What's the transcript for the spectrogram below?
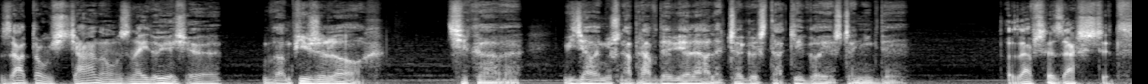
Za tą ścianą znajduje się Wampirzy Loch. Ciekawe. Widziałem już naprawdę wiele, ale czegoś takiego jeszcze nigdy. To zawsze zaszczyt.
